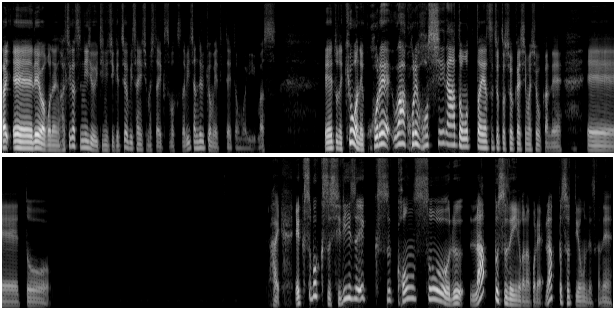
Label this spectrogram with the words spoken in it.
はい、えー、令和5年8月21日月曜日サインしました Xbox ナビチャンネル今日もやっていきたいと思います。えっ、ー、とね、今日はね、これ、うわ、これ欲しいなと思ったやつちょっと紹介しましょうかね。えっ、ー、と、はい。Xbox シリーズ X コンソール、ラップスでいいのかなこれ。ラップスって読むんですかね。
